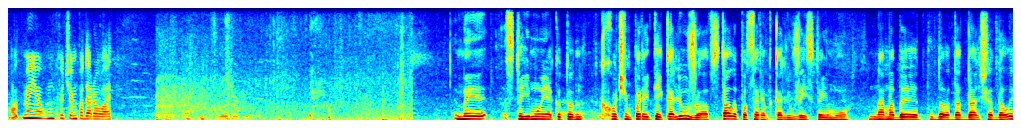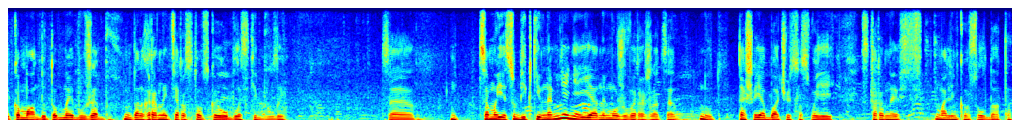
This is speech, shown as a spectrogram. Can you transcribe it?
От ми його хочемо подарувати. Ми стоїмо, як ото хочемо перейти калюжу, а встали посеред калюжі і стоїмо. Нам аби туди далі дали команду, то ми б вже на границі Ростовської області були. Це, це моє суб'єктивне мнення, я не можу виражатися. Ну, те, що я бачу зі своєї сторони маленького солдата.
